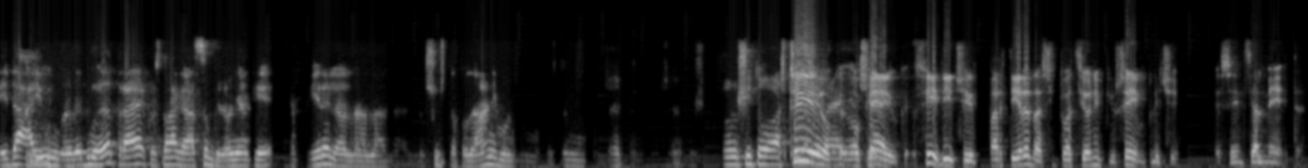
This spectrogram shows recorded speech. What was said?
e dai mm. uno, da due, da tre, questo ragazzo bisogna anche capire la, la, la, il suo stato d'animo, insomma, questo è il mio concetto. Sono riuscito a spiegare. Sì, ok, ok, sì, dici partire da situazioni più semplici, essenzialmente.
